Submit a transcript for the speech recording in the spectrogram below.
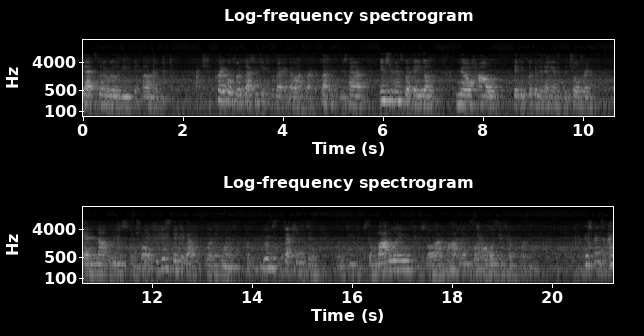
That's going to really be um, critical for the classroom teacher because, like I said, a lot of classroom teachers have instruments, but they don't know how they can put them in the hands of the children and not lose control. So just think about whether you want to put groups and sections and do some modeling, so a lot of modeling, so all those things are important. There's been, I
